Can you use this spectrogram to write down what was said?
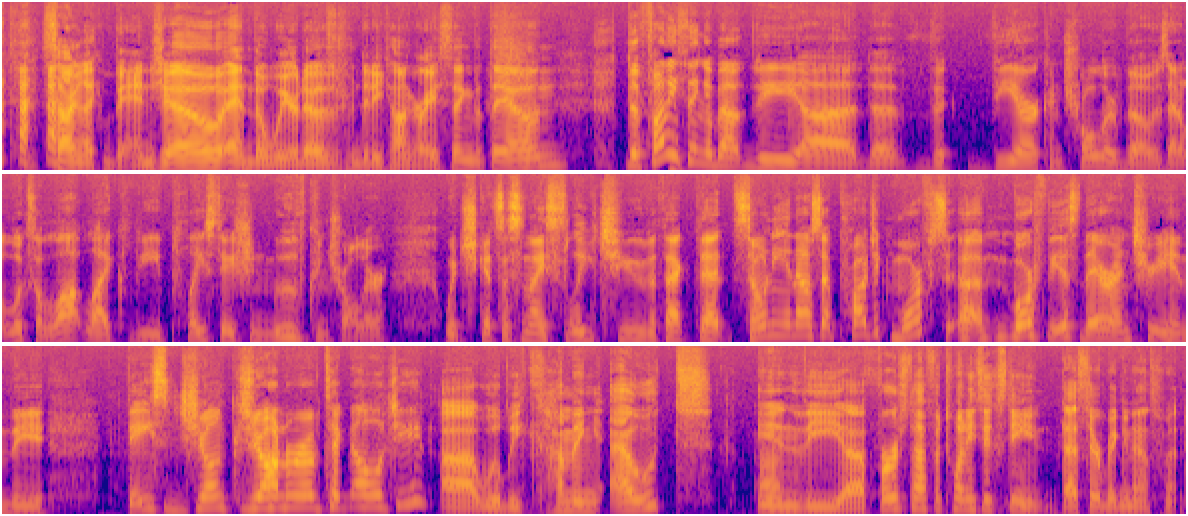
starring like Banjo and the weirdos from Diddy Kong Racing that they own. The funny thing about the uh, the the VR controller though is that it looks a lot like the PlayStation Move controller, which gets us nicely to the fact that Sony announced that Project Morph- uh, Morpheus, their entry in the face junk genre of technology, Uh, will be coming out in the uh, first half of 2016. That's their big announcement.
